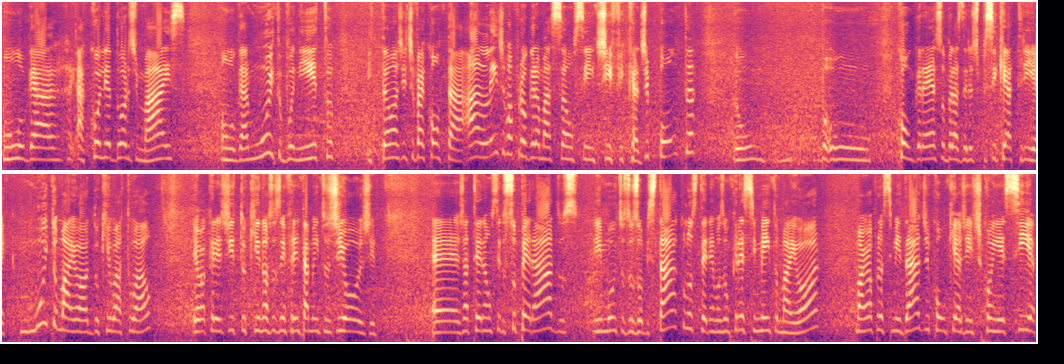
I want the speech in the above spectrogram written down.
um lugar acolhedor demais, um lugar muito bonito. Então a gente vai contar, além de uma programação científica de ponta, um, um congresso brasileiro de psiquiatria muito maior do que o atual. Eu acredito que nossos enfrentamentos de hoje é, já terão sido superados em muitos dos obstáculos, teremos um crescimento maior, maior proximidade com o que a gente conhecia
